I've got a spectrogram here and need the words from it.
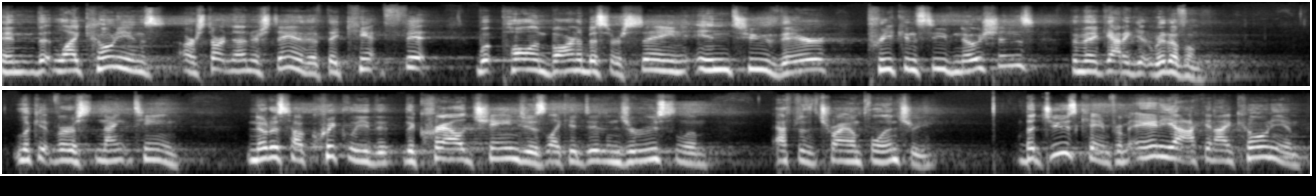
And the Lycaonians are starting to understand that they can't fit what Paul and Barnabas are saying into their preconceived notions, then they got to get rid of them. Look at verse 19. Notice how quickly the, the crowd changes, like it did in Jerusalem after the triumphal entry. But Jews came from Antioch and Iconium,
